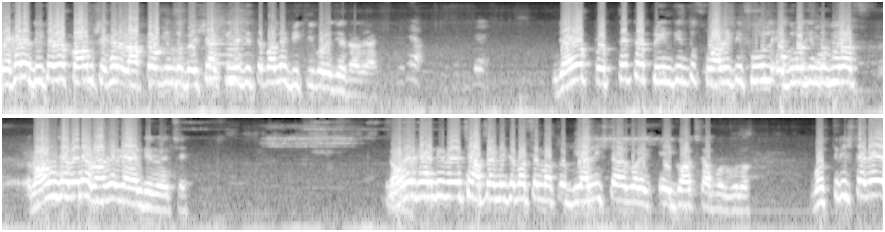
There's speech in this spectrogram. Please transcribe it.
যেখানে দুই টাকা কম সেখানে লাভটাও কিন্তু বেশি আর কিনে যেতে পারলে বিক্রি করে যেতে যায় যাই হোক প্রত্যেকটা প্রিন্ট কিন্তু কোয়ালিটি ফুল এগুলো কিন্তু ভিউয়ার্স রং যাবে না রঙের গ্যারান্টি রয়েছে। রঙের গ্যারান্টি রয়েছে আপনারা নিতে পারছেন মাত্র বিয়াল্লিশ টাকা করে এই গজ কাপড়গুলো। বত্রিশ টাকায়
